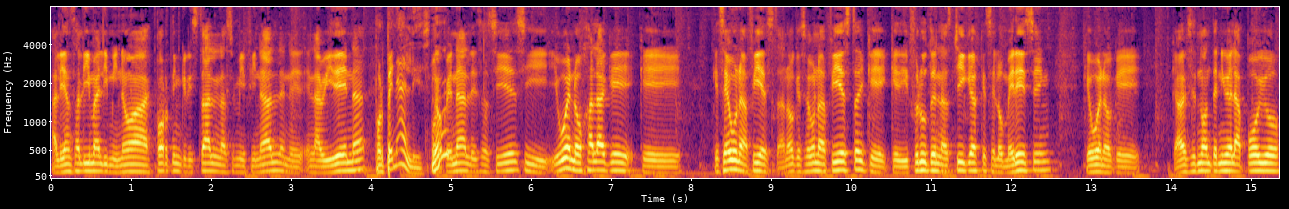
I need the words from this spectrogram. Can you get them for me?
Alianza Lima eliminó a Sporting Cristal en la semifinal, en, la Videna. Por penales, ¿no? Por penales, así es. Y, bueno, ojalá que, que, sea una fiesta, ¿no? Que sea una fiesta y que, disfruten las chicas, que se lo merecen. Que bueno, que, a veces no han tenido el apoyo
